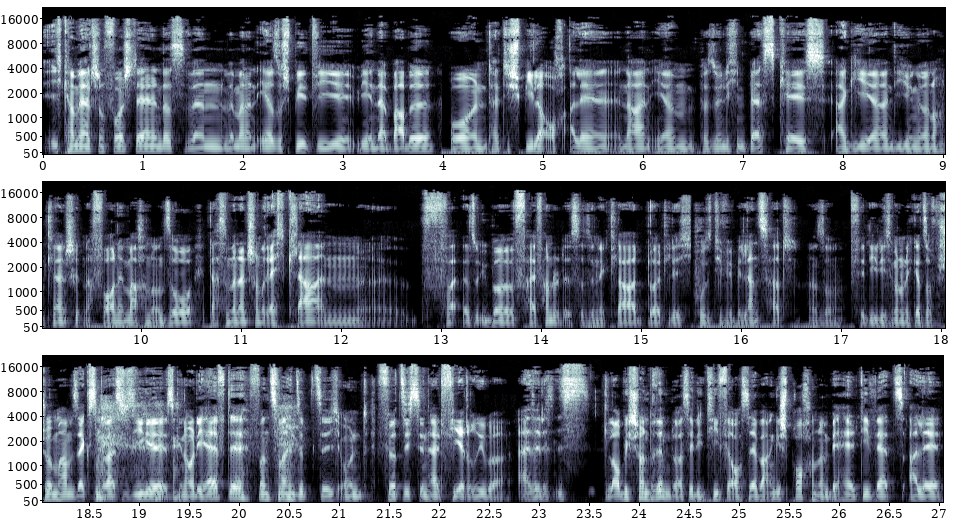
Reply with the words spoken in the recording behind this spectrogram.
ich kann mir halt schon vorstellen, dass wenn, wenn man dann eher so spielt wie, wie in der Bubble und halt die Spieler auch alle nah in ihrem persönlichen Best Case agieren, die Jüngeren noch einen kleinen Schritt nach vorne machen und so, dass man dann schon recht klar an, äh, also über 500 ist, also eine klar deutlich positive Bilanz hat. Also für die, die es immer noch nicht ganz auf dem Schirm haben, 36 Siege ist genau die Hälfte von 72 und 40 sind halt vier drüber. Also das ist, glaube ich, schon drin. Du hast ja die Tiefe auch selber angesprochen man behält die Wets alle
